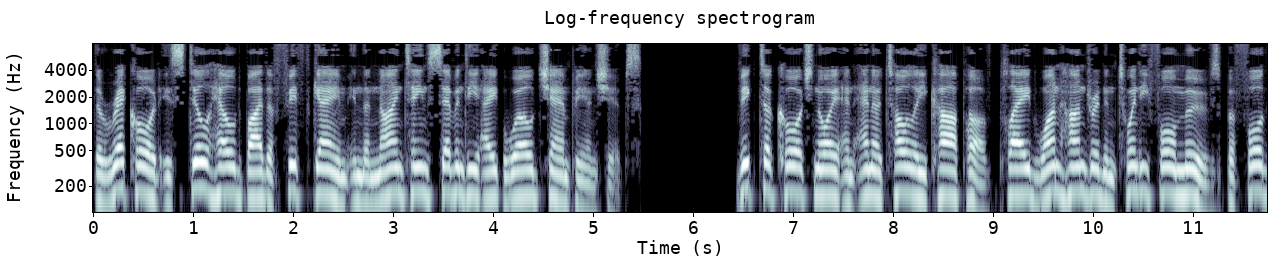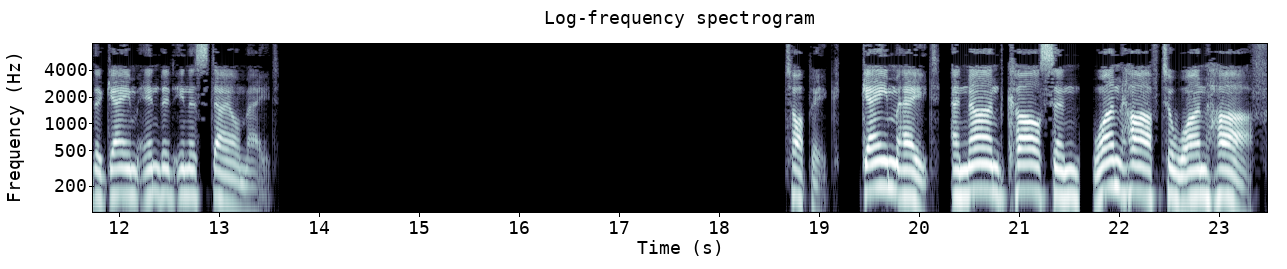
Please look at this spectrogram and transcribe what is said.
The record is still held by the fifth game in the 1978 World Championships. Viktor Korchnoi and Anatoly Karpov played 124 moves before the game ended in a stalemate. Game 8, Anand Carlsen, one half to one half.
